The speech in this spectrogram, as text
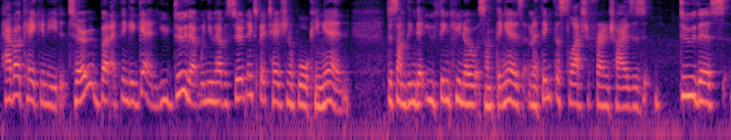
have our cake and eat it too. But I think again, you do that when you have a certain expectation of walking in. to something that you think you know what something is. And I think the slasher franchises do this.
